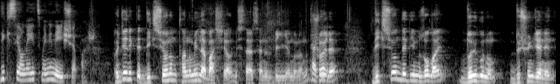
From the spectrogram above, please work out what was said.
Diksiyon eğitmeni ne iş yapar? Öncelikle diksiyonun tanımıyla başlayalım isterseniz Bilge Nur Hanım. Tabii. Şöyle, diksiyon dediğimiz olay duygunun, düşüncenin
